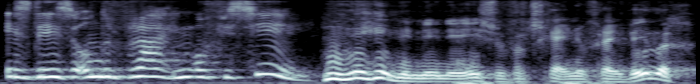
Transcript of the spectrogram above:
Is deze ondervraging officieel? Nee, nee, nee, nee, ze verschijnen vrijwillig.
